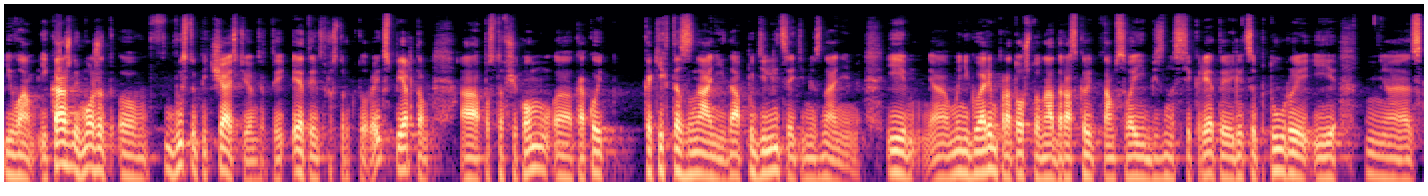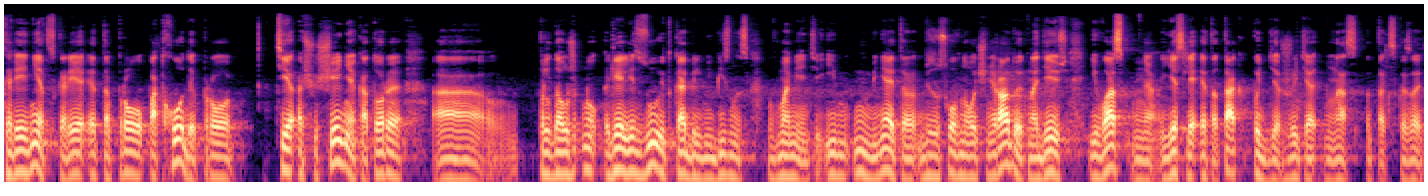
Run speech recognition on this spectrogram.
и вам. И каждый может э, выступить частью этой, этой инфраструктуры, экспертом, а, поставщиком э, какой каких-то знаний, да, поделиться этими знаниями. И э, мы не говорим про то, что надо раскрыть там свои бизнес-секреты, рецептуры, и э, скорее нет, скорее это про подходы, про те ощущения, которые э, продолж... ну, реализует кабельный бизнес в моменте. И меня это, безусловно, очень радует. Надеюсь, и вас, если это так, поддержите нас, так сказать,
